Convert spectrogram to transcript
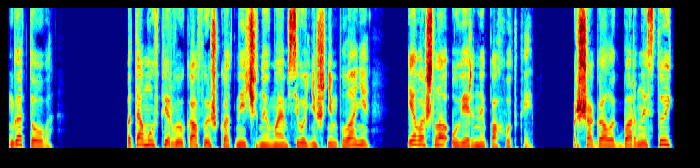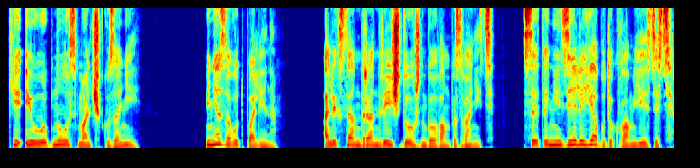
Готово. Потому в первую кафешку, отмеченную в моем сегодняшнем плане, я вошла уверенной походкой. Прошагала к барной стойке и улыбнулась мальчику за ней. «Меня зовут Полина. Александр Андреевич должен был вам позвонить. С этой недели я буду к вам ездить».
